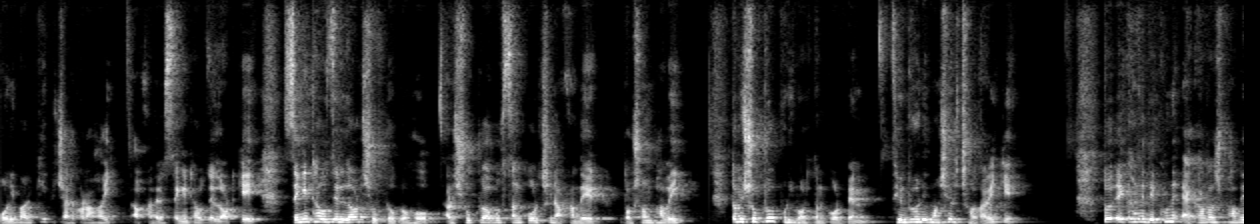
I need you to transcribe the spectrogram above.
পরিবারকে বিচার করা হয়। আপনাদের সেকেন্ড হাউসের লর্ডকে সেকেন্ড হাউসের লর্ড শুক্র গ্রহ। আর শুক্র অবস্থান করছেন আপনাদের দশম ভাবেই। তবে শুক্র পরিবর্তন করবেন ফেব্রুয়ারি মাসের ছ তারিখে। তো এখানে দেখুন একাদশ ভাবে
